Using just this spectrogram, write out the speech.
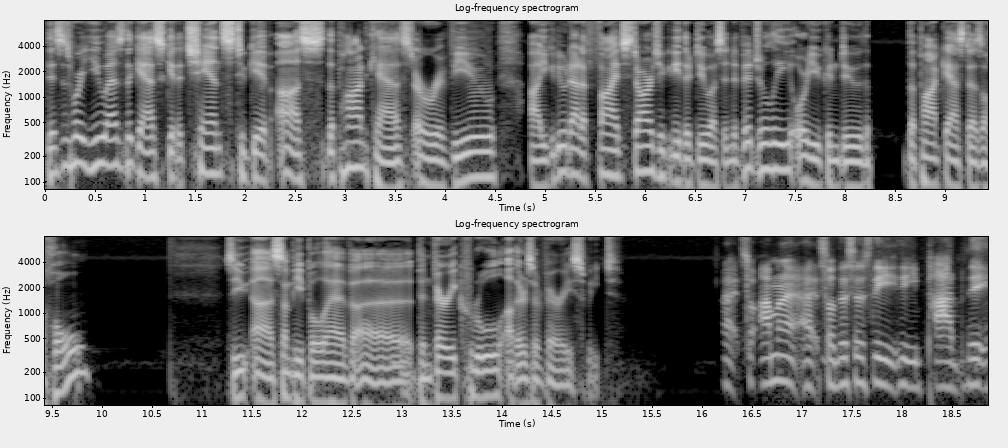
This is where you, as the guest, get a chance to give us, the podcast, a review. Uh, you can do it out of five stars. You can either do us individually or you can do the, the podcast as a whole. So, you, uh, some people have uh, been very cruel, others are very sweet. All right, so I'm gonna. Uh, so this is the the pod the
